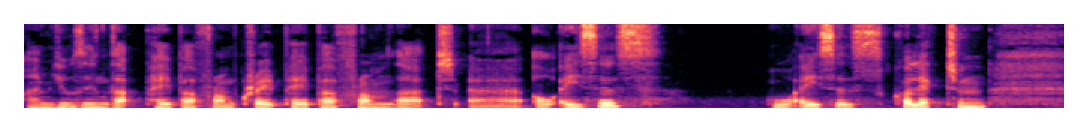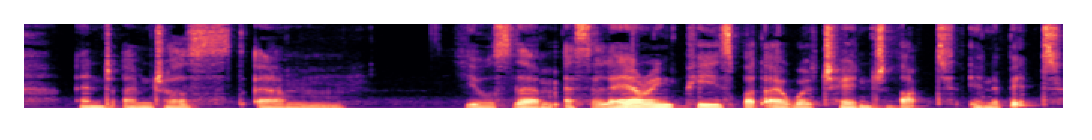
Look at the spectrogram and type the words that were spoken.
I'm using that paper from Crate Paper from that uh, Oasis Oasis collection. And I'm just um, use them as a layering piece, but I will change that in a bit.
